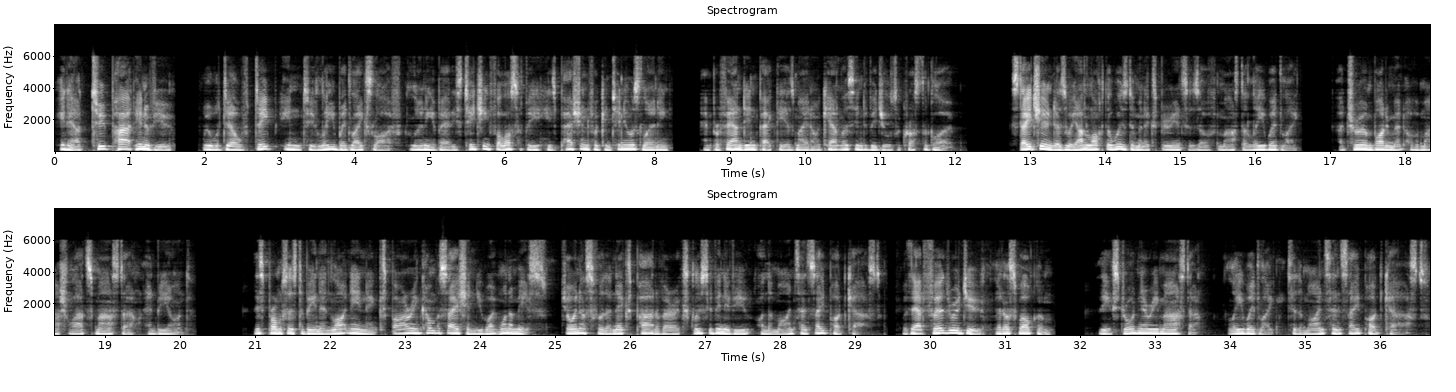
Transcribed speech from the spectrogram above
In our two part interview, we will delve deep into Lee Wedlake's life, learning about his teaching philosophy, his passion for continuous learning, and profound impact he has made on countless individuals across the globe. Stay tuned as we unlock the wisdom and experiences of Master Lee Wedlake a true embodiment of a martial arts master and beyond. This promises to be an enlightening and inspiring conversation you won't want to miss. Join us for the next part of our exclusive interview on the Mind Sensei podcast. Without further ado, let us welcome the extraordinary master, Lee Wedlake, to the Mind Sensei podcast.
